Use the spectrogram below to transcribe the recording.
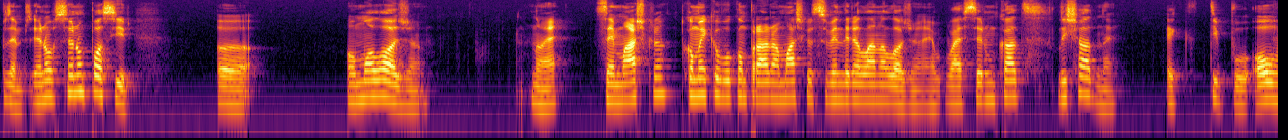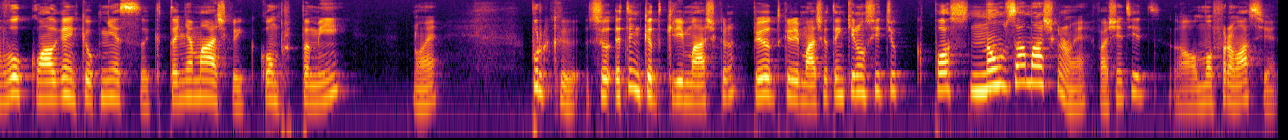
por exemplo, eu não, se eu não posso ir uh, a uma loja, não é? Sem máscara, como é que eu vou comprar a máscara se venderem lá na loja? É, vai ser um bocado lixado, não é? É que tipo, ou vou com alguém que eu conheça que tenha máscara e que compre para mim, não é? Porque eu tenho que adquirir máscara, para eu adquirir máscara, tenho que ir a um sítio que posso não usar máscara, não é? Faz sentido. Ou uma farmácia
